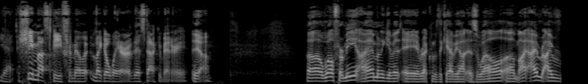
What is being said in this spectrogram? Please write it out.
yeah, she must be familiar, like aware of this documentary. Yeah. Uh, well, for me, I am going to give it a Reckon with a caveat as well. Um, I, I, I,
